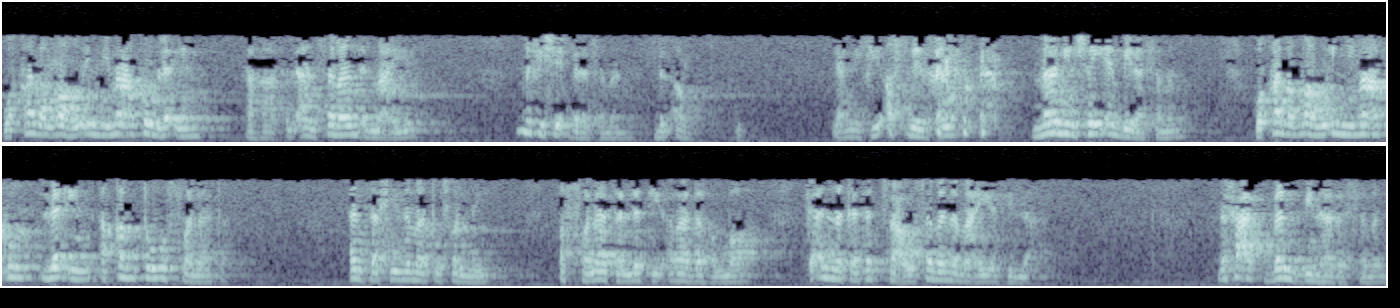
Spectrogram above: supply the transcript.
وقال الله إني معكم لئن ها الآن ثمن المعية. ما في شيء بلا ثمن بالأرض. يعني في أصل الخلق ما من شيء بلا ثمن. وقال الله إني معكم لئن أقمتم الصلاة. أنت حينما تصلي الصلاة التي أرادها الله كأنك تدفع ثمن معية الله. دفعت بند من هذا الثمن.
